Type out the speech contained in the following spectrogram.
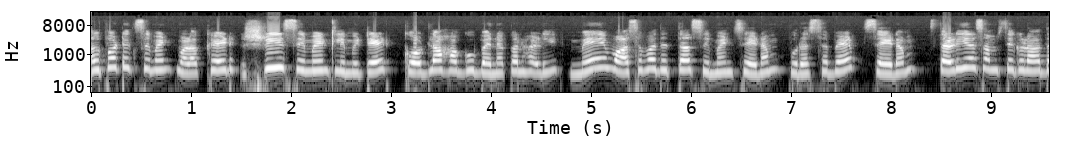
Alphatech cement Malkhed Shri cement limited, Kodla ಹಾಗೂ ಬೆನಕನಹಳ್ಳಿ ಮೇ ವಾಸವದತ್ತ ಸಿಮೆಂಟ್ ಸೇಡಂ ಪುರಸಭೆ ಸೇಡಂ ಸ್ಥಳೀಯ ಸಂಸ್ಥೆಗಳಾದ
